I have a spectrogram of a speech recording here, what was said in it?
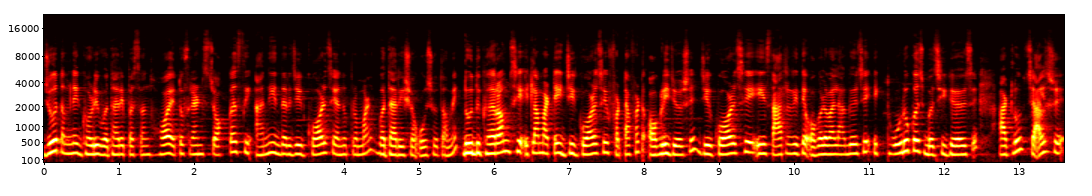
જો તમને ઘડી વધારે પસંદ હોય તો ફ્રેન્ડ્સ ચોક્કસથી આની અંદર જે ગોળ છે એનું પ્રમાણ વધારી શકો છો તમે. દૂધ ગરમ છે એટલા માટે જે ગોળ છે ફટાફટ ઓગળી જશે. જે ગોળ છે એ સારી રીતે ઓગળવા લાગ્યો છે. એક થોડુંક જ બચી ગયો છે. આટલું ચાલશે.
